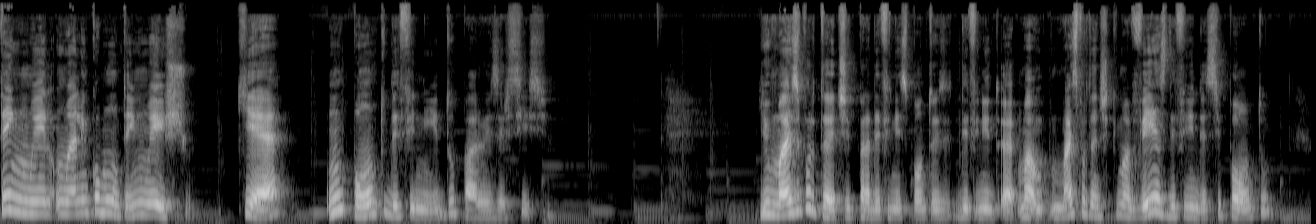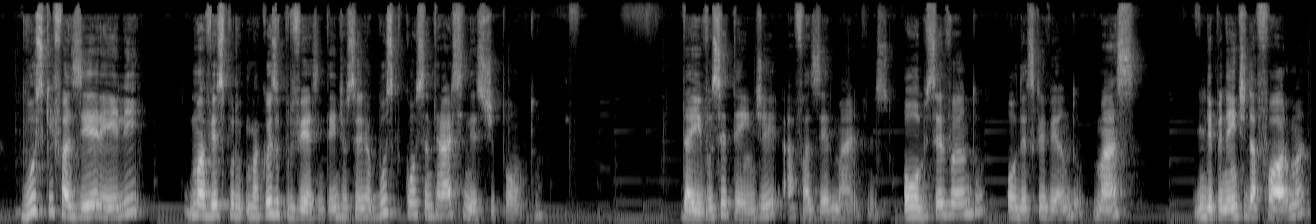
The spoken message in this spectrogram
têm um elo em comum, tem um eixo, que é um ponto definido para o exercício. E o mais importante para definir esse ponto definido, é, uma, mais importante que uma vez definido esse ponto, busque fazer ele uma vez por uma coisa por vez, entende? Ou seja, busque concentrar-se neste ponto. Daí você tende a fazer mindfulness, ou observando ou descrevendo, mas independente da forma,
